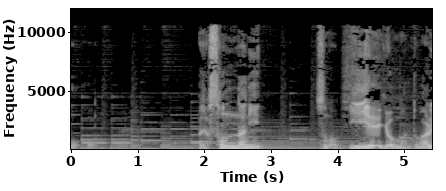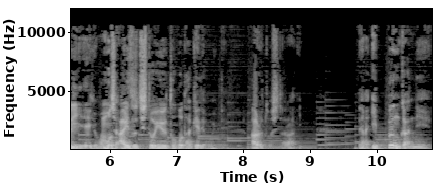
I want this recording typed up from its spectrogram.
ほうほう。あじゃあそんなに、その、いい営業マンと悪い営業マン、もし相づちというとこだけで置いてあるとしたら、なんか1分間に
